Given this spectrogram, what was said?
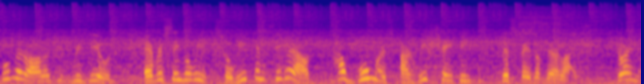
Boomerology Revealed every single week so we can figure out how boomers are reshaping this phase of their lives. Join me.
